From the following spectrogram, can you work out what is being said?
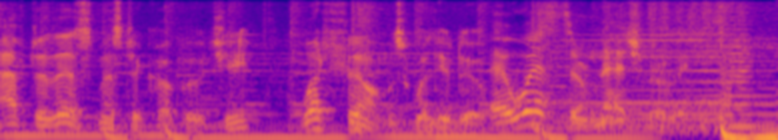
After this, Mr. Corbucci, what films will you do? A western, naturally.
